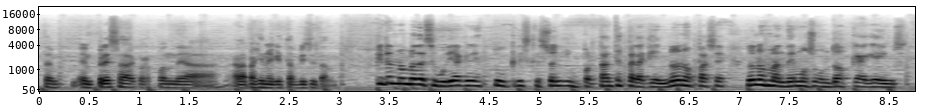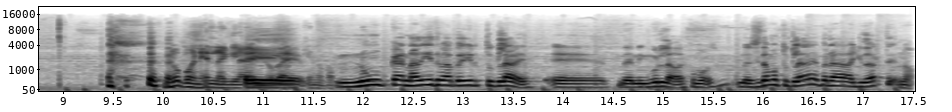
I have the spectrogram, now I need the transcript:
esta em- empresa corresponde a, a la página que estás visitando. ¿Qué otros nombres de seguridad crees tú, Chris, que son importantes para que no nos pase, no nos mandemos un 2K Games? No poner la clave en Eh, lugares que no va. nunca nadie te va a pedir tu clave eh, de ningún lado. Es como, ¿necesitamos tu clave para ayudarte? No,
